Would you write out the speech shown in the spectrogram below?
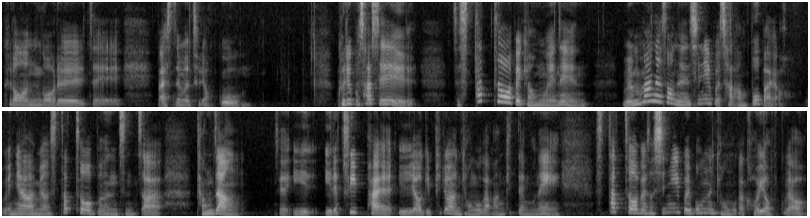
그런 거를 이제 말씀을 드렸고 그리고 사실 스타트업의 경우에는 웬만해서는 신입을 잘 안 뽑아요. 왜냐하면 스타트업은 진짜 당장 이 일에 투입할 인력이 필요한 경우가 많기 때문에 스타트업에서 신입을 뽑는 경우가 거의 없고요.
